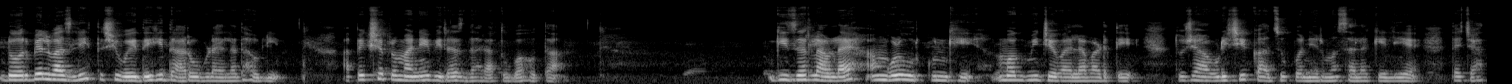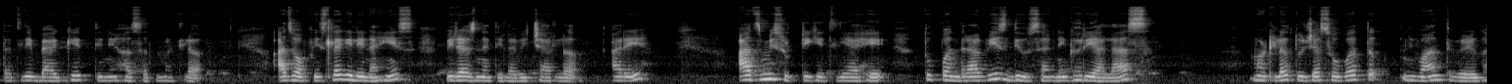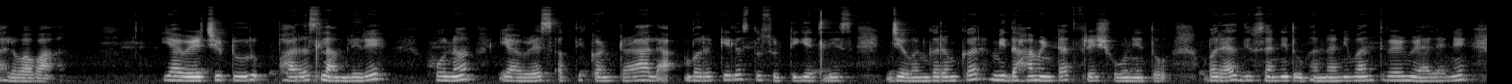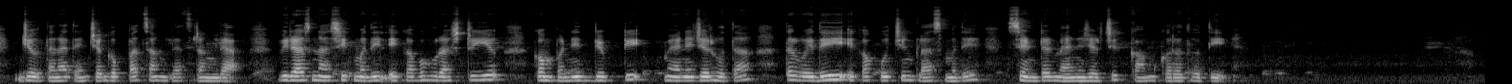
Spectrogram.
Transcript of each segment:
Doorbell वाजली तशी वैदेही दार उघडायला धावली. अपेक्षेप्रमाणे विराज दारात उभा होता. गिजर लावलाय आंघोळ उरकून घे मग मी जेवायला वाढते. तुझ्या आवडीची काजू पनीर मसाला केली आहे त्याच्या हातातली बॅग घेत तिने हसत म्हटलं. आज ऑफिसला गेली नाहीस? विराजने तिला विचारलं. अरे आज मी सुट्टी घेतली आहे. तू पंधरा वीस दिवसांनी घरी आलास? म्हटलं तुझ्यासोबत निवांत वेळ घालवावा. यावेळची टूर फारच लांबली रे. हो ना यावेळेस अगदी कंटाळा आला. बरं केलंस तू सुट्टी घेतलीस. जेवण गरम कर मी दहा मिनटात फ्रेश होऊन येतो. बऱ्याच दिवसांनी दोघांना निवांत वेळ मिळाल्याने जेवताना त्यांच्या गप्पा चांगल्याच रंगल्या. विराज नाशिकमधील एका बहुराष्ट्रीय कंपनीत डेप्टी मॅनेजर होता तर वैदेही एका कोचिंग क्लासमध्ये सेंटर मॅनेजरचे काम करत होती.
